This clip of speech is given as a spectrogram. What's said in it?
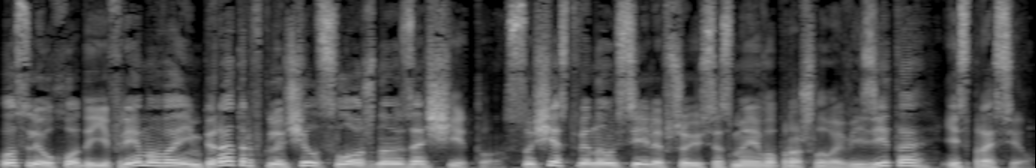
После ухода Ефремова император включил сложную защиту, существенно усилившуюся с моего прошлого визита, и спросил.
